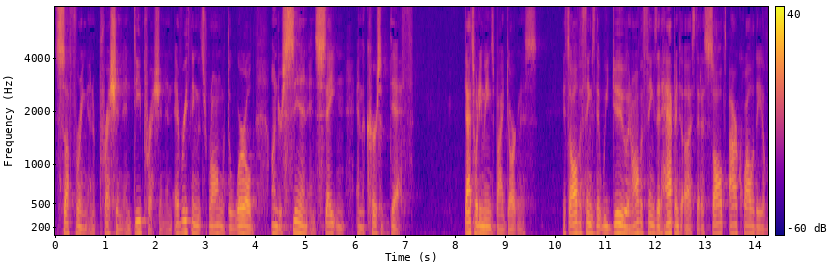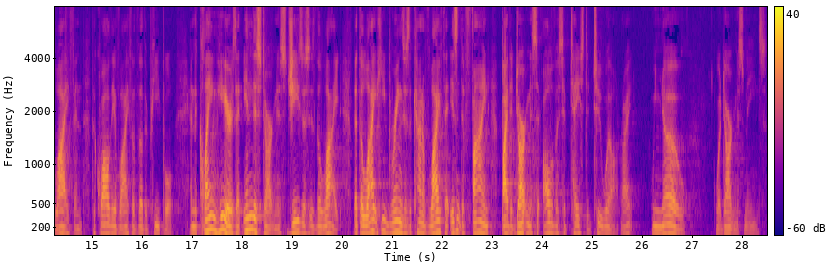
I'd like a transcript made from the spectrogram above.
suffering and oppression and depression, and everything that's wrong with the world under sin and Satan and the curse of death. That's what he means by darkness. It's all the things that we do and all the things that happen to us that assault our quality of life and the quality of life of other people. And the claim here is that in this darkness, Jesus is the light. That the light he brings is the kind of life that isn't defined by the darkness that all of us have tasted too well, right? We know what darkness means.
